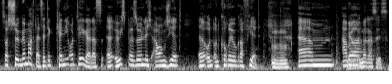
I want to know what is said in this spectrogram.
es war schön gemacht, als hätte Kenny Ortega das äh, höchstpersönlich arrangiert äh, und, und choreografiert. Ähm, aber auch immer das ist.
